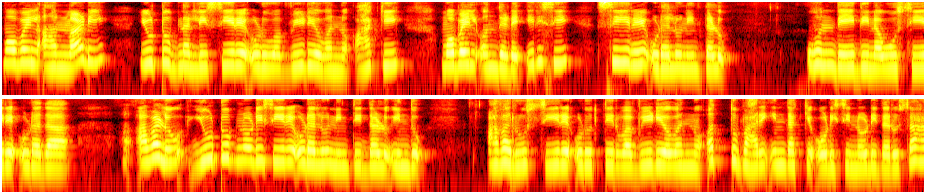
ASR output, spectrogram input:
ಮೊಬೈಲ್ ಆನ್ ಮಾಡಿ ಯೂಟ್ಯೂಬ್ನಲ್ಲಿ ಸೀರೆ ಉಡುವ ವಿಡಿಯೋವನ್ನು ಹಾಕಿ ಮೊಬೈಲ್ ಒಂದೆಡೆ ಇರಿಸಿ ಸೀರೆ ಉಡಲು ನಿಂತಳು. ಒಂದೇ ದಿನವೂ ಸೀರೆ ಉಡದ ಅವಳು ಯೂಟ್ಯೂಬ್ ನೋಡಿ ಸೀರೆ ಉಡಲು ನಿಂತಿದ್ದಳು ಇಂದು. ಅವರು ಸೀರೆ ಉಡುತ್ತಿರುವ ವಿಡಿಯೋವನ್ನು ಹತ್ತು ಬಾರಿ ಹಿಂದಕ್ಕೆ ಓಡಿಸಿ ನೋಡಿದರೂ ಸಹ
